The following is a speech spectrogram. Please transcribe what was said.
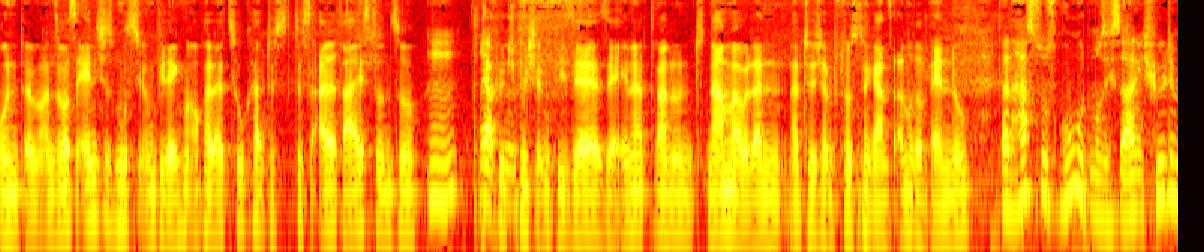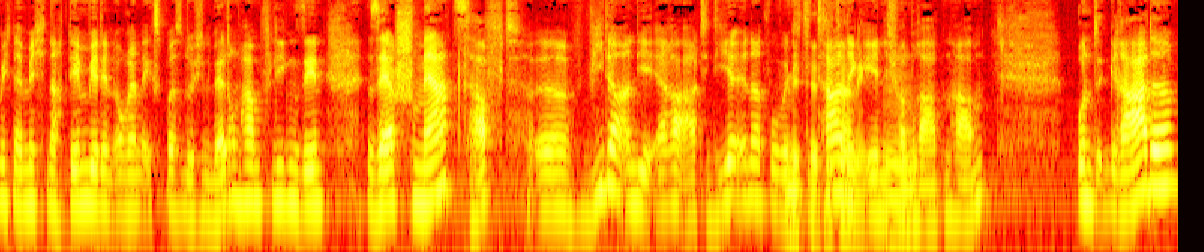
Und ähm, an sowas ähnliches muss ich irgendwie denken, auch weil der Zug halt das, das All reist und so. Mhm. Da Ja, fühle ich mich irgendwie sehr, sehr erinnert dran und nahm aber dann natürlich am Schluss eine ganz andere Wendung. Dann hast du es gut, muss ich sagen. Ich fühlte mich nämlich, nachdem wir den Orient Express durch den Weltraum haben fliegen sehen, sehr schmerzhaft äh, wieder an die Ära RTD erinnert, wo wir Mit die Titanic, Titanic, ähnlich mhm. verbraten haben. Und gerade,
